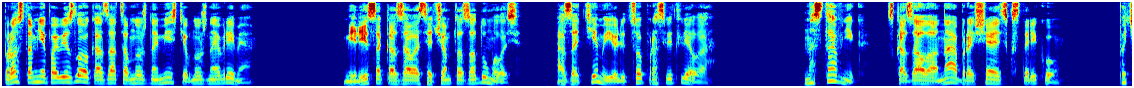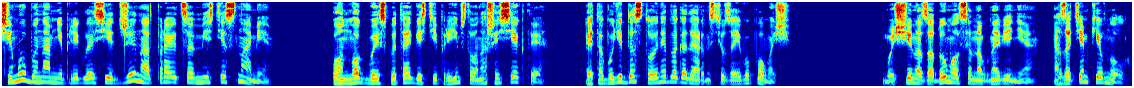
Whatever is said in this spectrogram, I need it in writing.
Просто мне повезло оказаться в нужном месте в нужное время. Мелиса, казалось, о чем то задумалась, а затем ее лицо просветлело. Наставник, сказала она, обращаясь к старику. Почему бы нам не пригласить Джина отправиться вместе с нами? Он мог бы испытать гостеприимство нашей секты. Это будет достойной благодарностью за его помощь. Мужчина задумался на мгновение, а затем кивнул.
